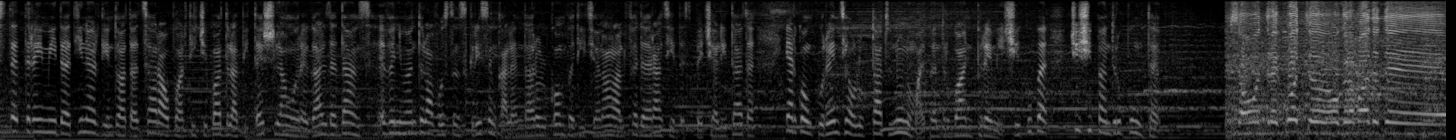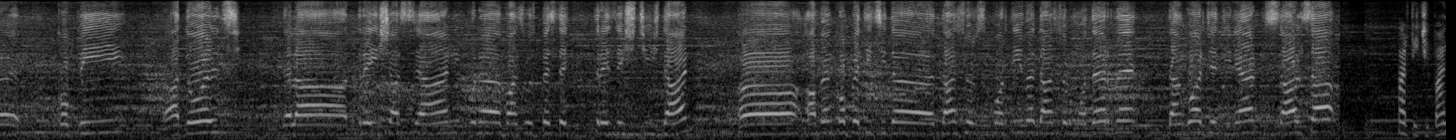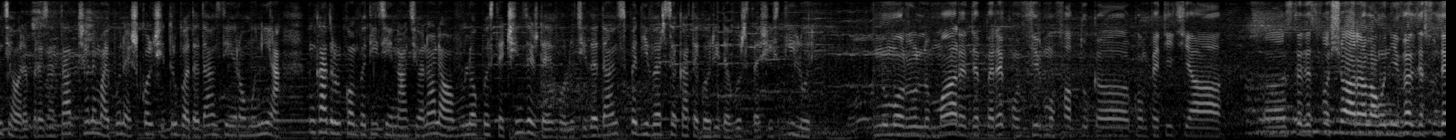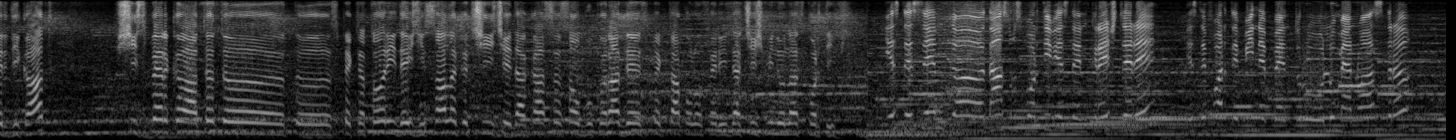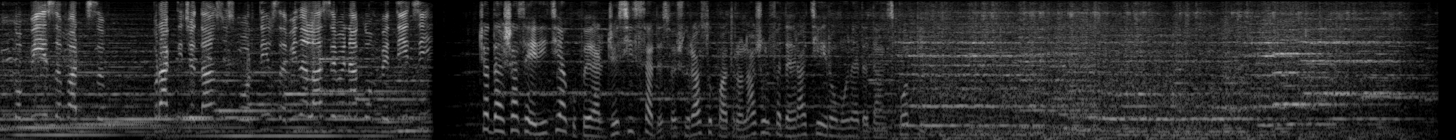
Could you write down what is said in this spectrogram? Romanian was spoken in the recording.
Peste 3.000 de tineri din toată țara au participat la Pitești la un regal de dans. Evenimentul a fost înscris în calendarul competițional al Federației de Specialitate, iar concurenții au luptat nu numai pentru bani, premii și cupe, ci și pentru puncte. S-au întrecut uh, o grămadă de copii, adulți, de la 36 ani până, v-am spus, peste 35 de ani. Uh, Avem competiții de dansuri sportive, dansuri moderne, tango argentinian, salsa. Participanții au reprezentat cele mai bune școli și trupă de dans din România. În cadrul competiției naționale au avut loc peste 50 de evoluții de dans pe diverse categorii de vârstă și stiluri. Numărul mare de pere confirmă faptul că competiția uh, se desfășoară la un nivel destul de ridicat și sper că atât uh, uh, spectatorii de aici din sală cât și cei de acasă s-au bucurat de spectacolul oferit de acești minunați sportivi. Este semn că dansul sportiv este în creștere, este foarte bine pentru lumea noastră, copiii să, fac, să practice dansul sportiv, să vină la asemenea competiții. Cea de-a șasea ediție a Cupei Argesis s-a desfășurat sub patronajul Federației Române de Dans Sportiv.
